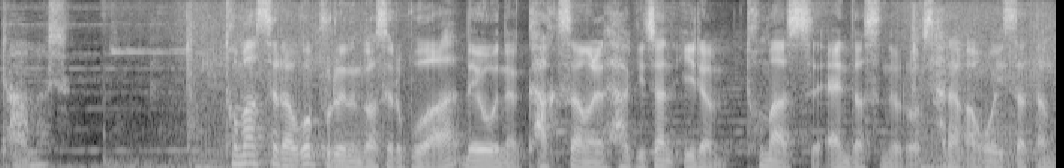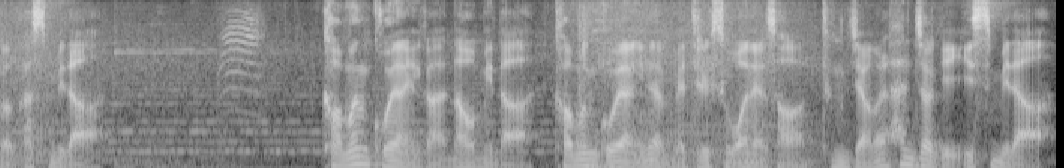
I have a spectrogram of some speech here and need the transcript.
Thomas? 토마스라고 부르는 것으로 보아 네오는 각성을 하기 전 이름 토마스 앤더슨으로 살아가고 있었던 것 같습니다. 검은 고양이가 나옵니다. 검은 고양이는 매트릭스 1에서 등장을 한 적이 있습니다.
